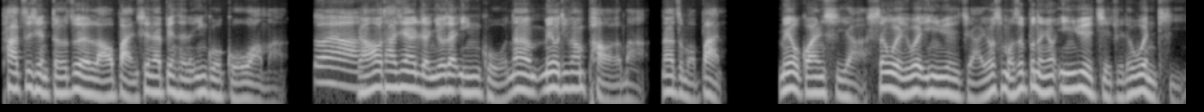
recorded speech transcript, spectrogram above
他之前得罪了老板，现在变成了英国国王嘛。对啊。然后他现在人又在英国，那没有地方跑了嘛？那怎么办？没有关系啊，身为一位音乐家，有什么是不能用音乐解决的问题？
